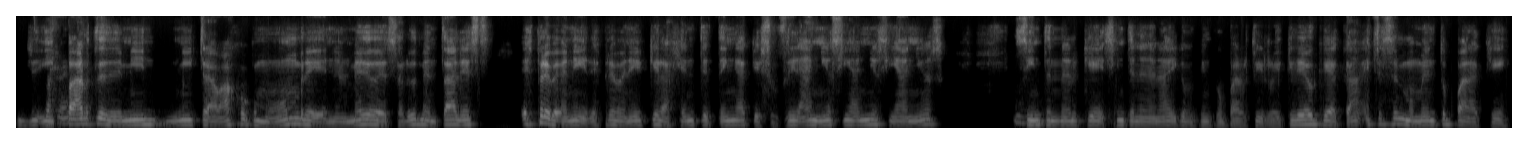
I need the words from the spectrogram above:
y parte de mi, mi, trabajo como hombre en el medio de salud mental es, es prevenir, es prevenir que la gente tenga que sufrir años y años y años sin tener que, sin tener a nadie con quien compartirlo. Y creo que acá este es el momento para que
